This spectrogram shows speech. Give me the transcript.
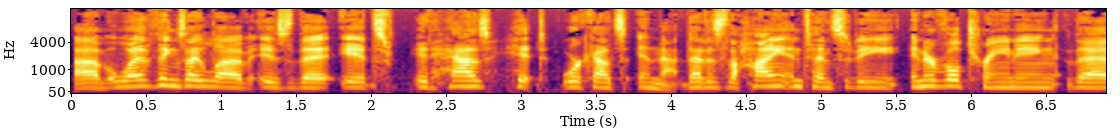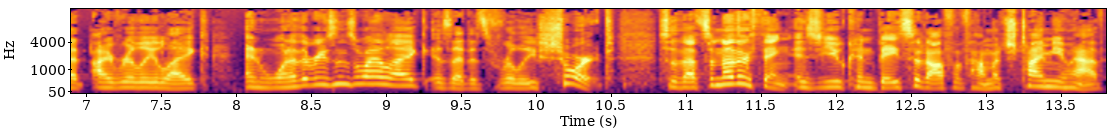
Um, one of the things I love is that it's it has HIIT workouts in that. That is the high intensity interval training that I really like. And one of the reasons why I like is that it's really short. So that's another thing is you can base it off of how much time you have.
